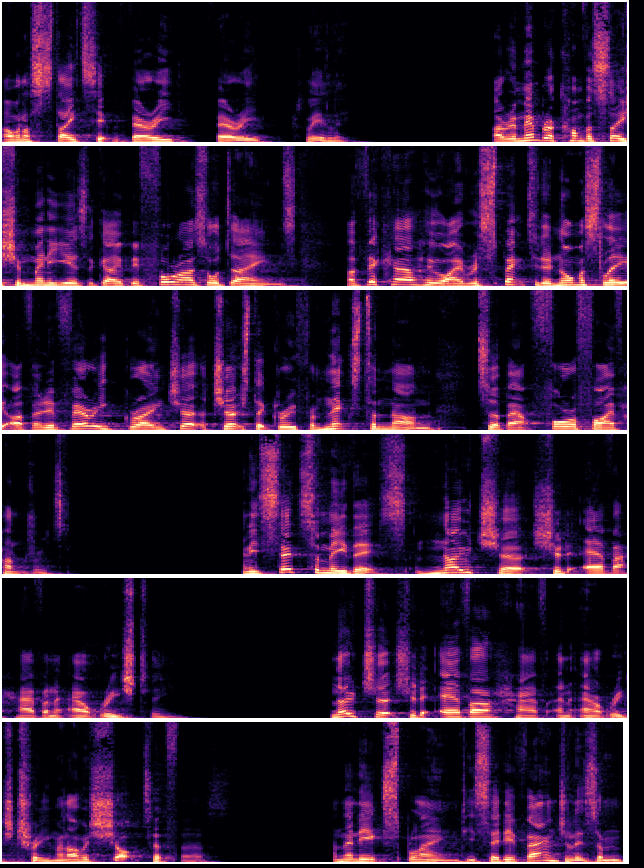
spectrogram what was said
I want to state it very, very clearly. I remember a conversation many years ago before I was ordained. A vicar who I respected enormously of a very growing church, a church that grew from next to none to about four or five hundred. And he said to me this no church should ever have an outreach team. No church should ever have an outreach team. And I was shocked at first. And then he explained. He said, evangelism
